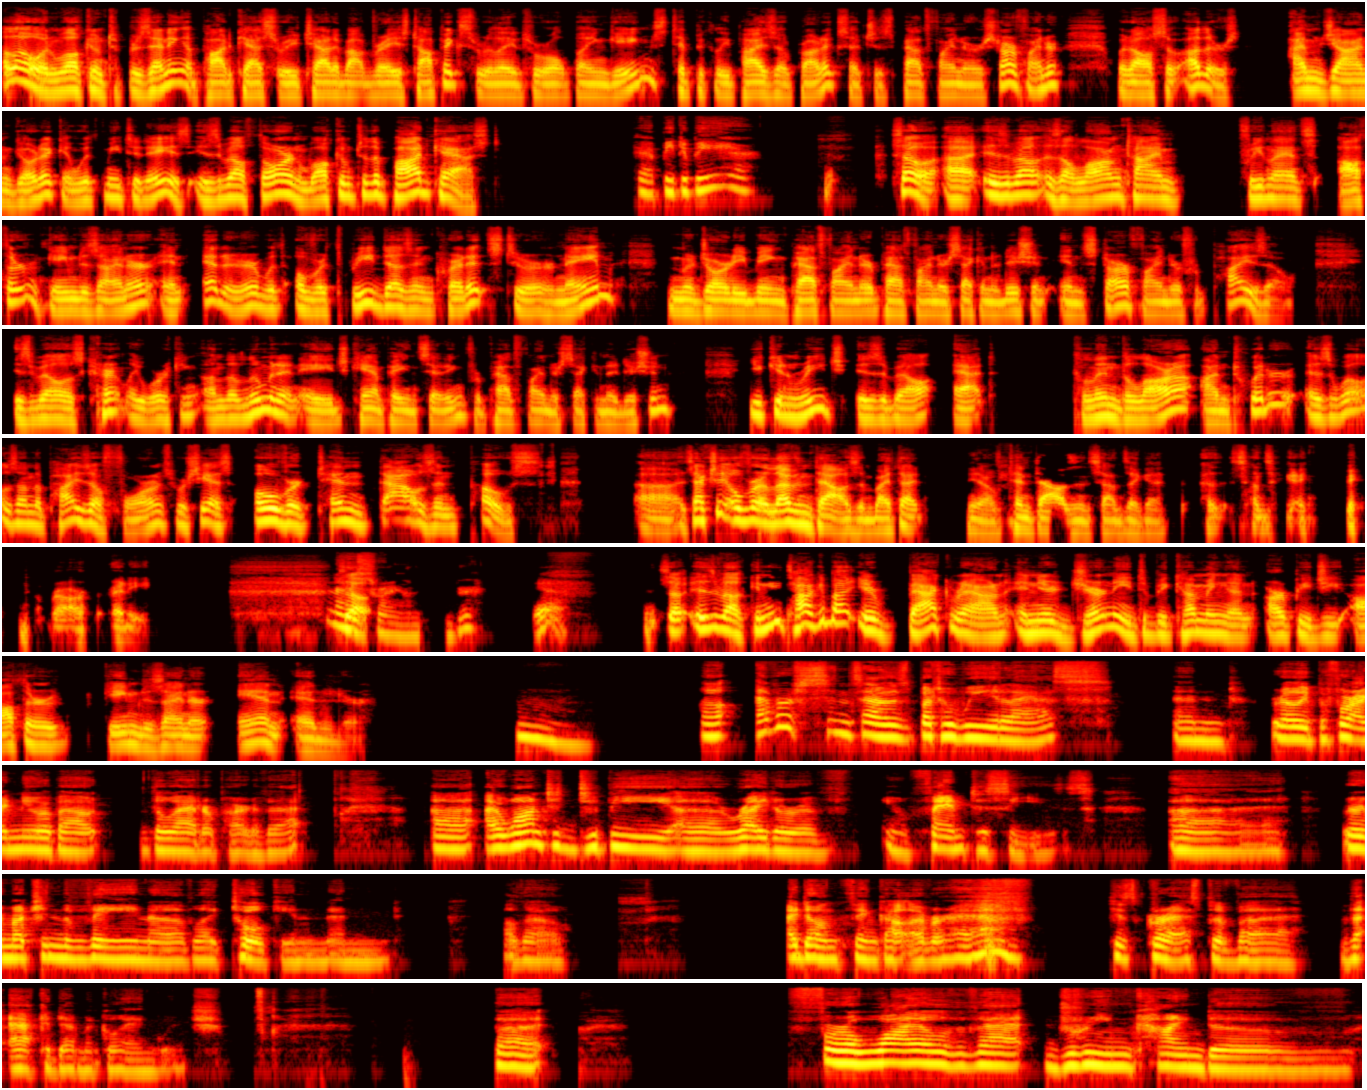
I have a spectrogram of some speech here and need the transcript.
Hello, and welcome to Presenting, a podcast where we chat about various topics related to role playing games, typically Paizo products such as Pathfinder or Starfinder, but also others. I'm John Godick, and with me today is Isabel Thorne. Welcome to the podcast. Happy to be here. So, uh, Isabel is a longtime freelance author, game designer, and editor with over three dozen credits to her name, the majority being Pathfinder, Pathfinder Second Edition, and Starfinder for Paizo. Isabel is currently working on the Luminant Age campaign setting for Pathfinder Second Edition. You can reach Isabel at Kalindalara on Twitter as well as on the Paizo forums, where she has over 10,000 posts. Uh, it's actually over 11,000, but I thought, you know, 10,000 sounds like a, a sounds like a big number already. Nice So- round number. Yeah. So, Isabel, can you talk about your background and your journey to becoming an RPG author, game designer, and editor? Hmm. Well, ever since I was but a wee lass, and really before I knew about the latter part of that, uh, I wanted to be a writer of you know fantasies, uh, very much in the vein of like Tolkien, and although I don't think I'll ever have his grasp of uh, the academic language, but for a while that dream kind of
